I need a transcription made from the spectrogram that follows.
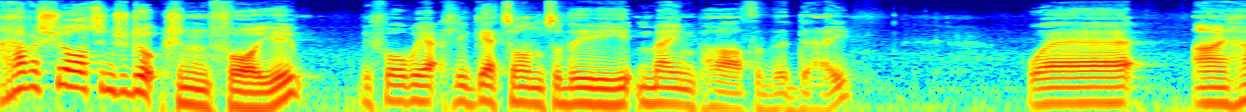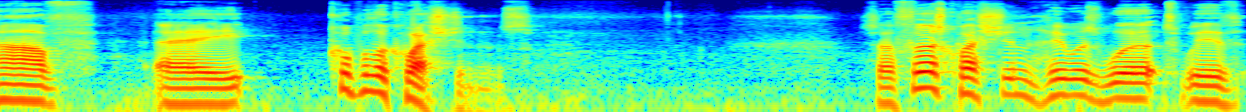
have a short introduction for you before we actually get on to the main part of the day, where I have a couple of questions. So first question, who has worked with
